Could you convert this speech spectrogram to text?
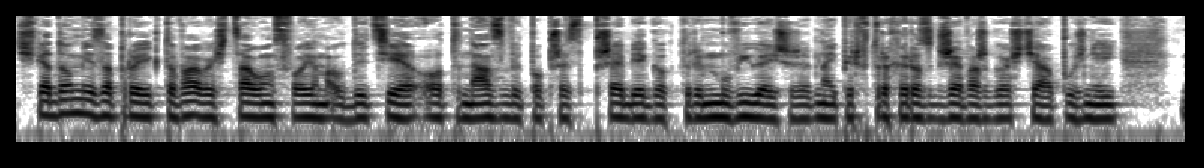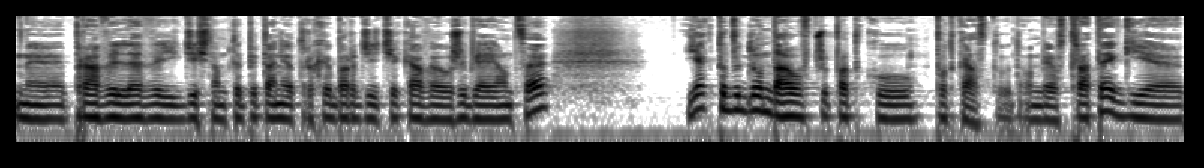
świadomie zaprojektowałeś całą swoją audycję od nazwy poprzez przebieg, o którym mówiłeś, że najpierw trochę rozgrzewasz gościa, a później e, prawy, lewy i gdzieś tam te pytania trochę bardziej ciekawe, ożywiające. Jak to wyglądało w przypadku podcastu? On miał strategię,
